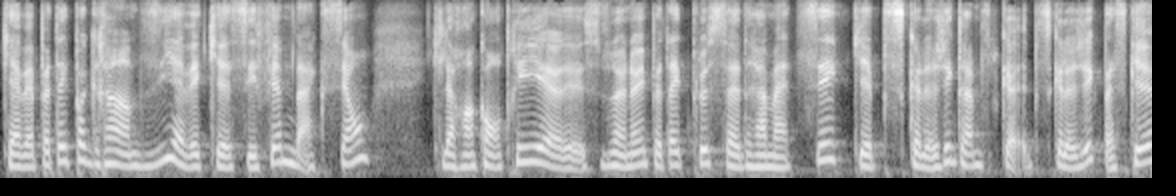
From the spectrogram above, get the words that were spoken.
qui avait peut-être pas grandi avec euh, ses films d'action, qui l'a rencontré euh, sous un œil peut-être plus dramatique, psychologique, drame psychologique, parce que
